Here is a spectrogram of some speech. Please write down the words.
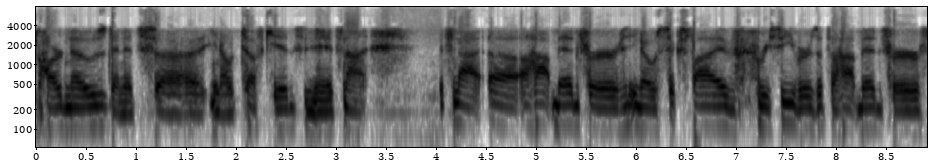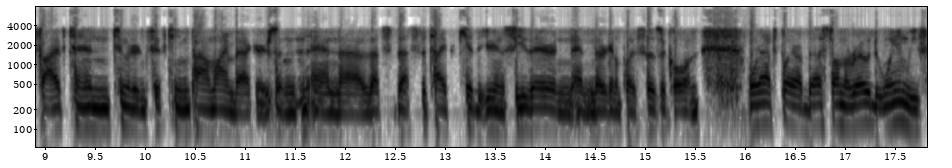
hard nosed and it's uh, you know tough kids. It's not it's not uh, a hotbed for you know six five receivers. It's a hotbed for five ten, two hundred and fifteen pound linebackers, and and uh, that's that's the type of kid that you're going to see there, and, and they're going to play physical, and we're going to have to play our best on the road to win. We've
